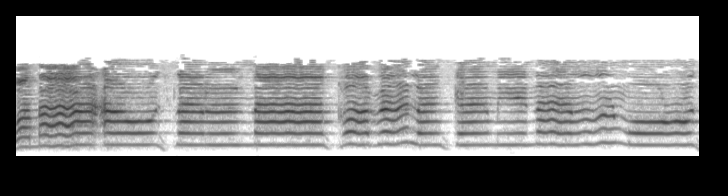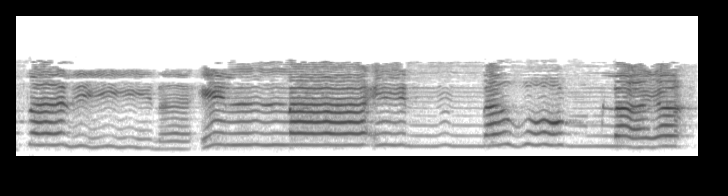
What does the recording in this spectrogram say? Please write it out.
وما أرسلنا قبلك من المرسلين إلا إنهم ليأكلون.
